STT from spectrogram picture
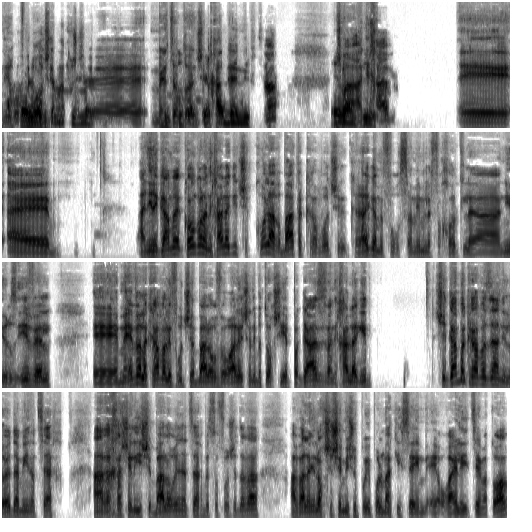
ניר רופא רושם לנו שמלצר טוען שאחד מהם נפצע. תשמע, אני חייב... אני לגמרי, קודם כל אני חייב להגיד שכל ארבעת הקרבות שכרגע מפורסמים לפחות ל-New Year's Evil, uh, מעבר לקרב אליפות של בלור ואוראלי, שאני בטוח שיהיה פגז, ואני חייב להגיד שגם בקרב הזה אני לא יודע מי ינצח. ההערכה שלי היא שבלור ינצח בסופו של דבר, אבל אני לא חושב שמישהו פה ייפול מהכיסא אם אה, אוריילי יצא עם התואר.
